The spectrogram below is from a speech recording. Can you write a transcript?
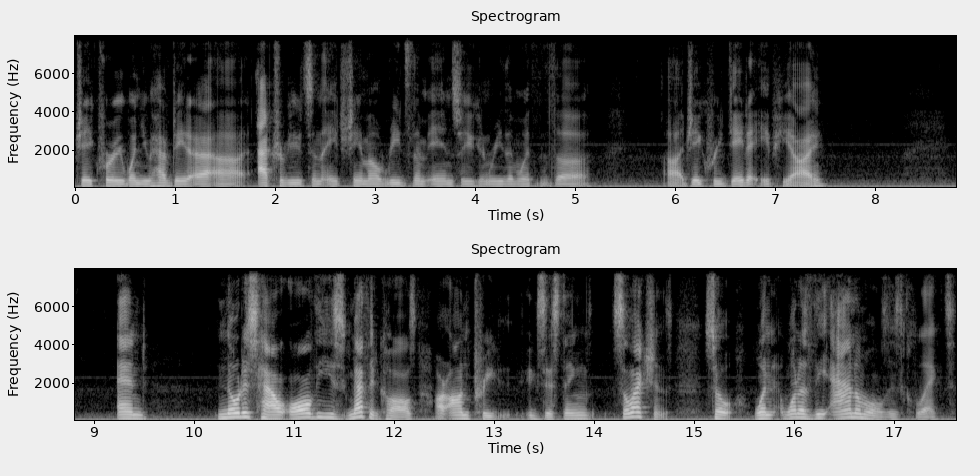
jQuery, when you have data uh, attributes in the HTML, reads them in so you can read them with the uh, jQuery Data API. And notice how all these method calls are on pre-existing selections. So when one of the animals is clicked,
